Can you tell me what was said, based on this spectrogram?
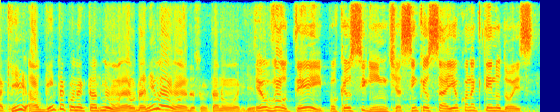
aqui alguém tá conectado no É o Danilão Anderson que tá no 1 aqui. Eu voltei porque é o seguinte, assim que eu saí eu conectei no 2.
